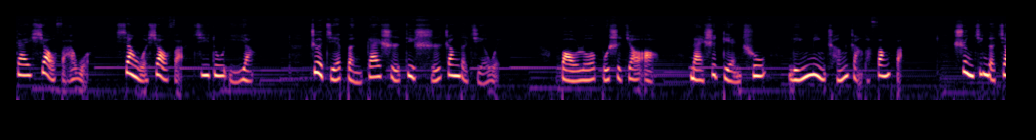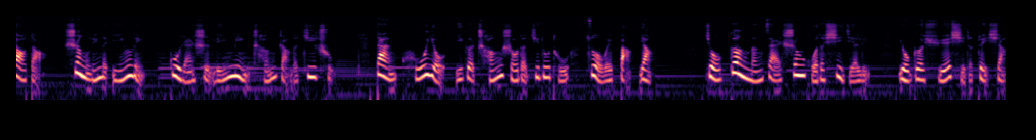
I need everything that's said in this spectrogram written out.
该效法我，像我效法基督一样。这节本该是第十章的结尾。保罗不是骄傲，乃是点出灵命成长的方法。圣经的教导、圣灵的引领固然是灵命成长的基础，但苦有一个成熟的基督徒作为榜样，就更能在生活的细节里有个学习的对象。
